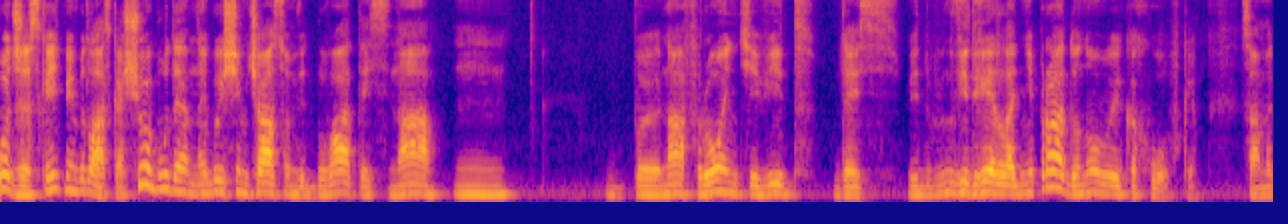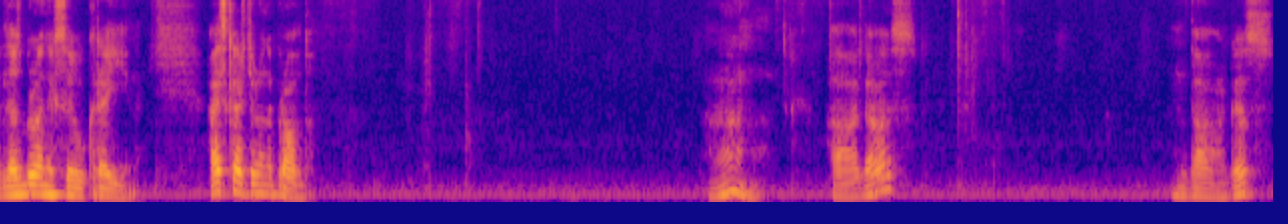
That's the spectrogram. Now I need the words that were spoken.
Отже, скажіть мені, будь ласка, що буде найближчим часом відбуватись на, на фронті від десь від, від герла Дніпра до Нової Каховки, саме для Збройних сил України? Хай скажуть вони правду. Ага. Агавас. Дагас.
